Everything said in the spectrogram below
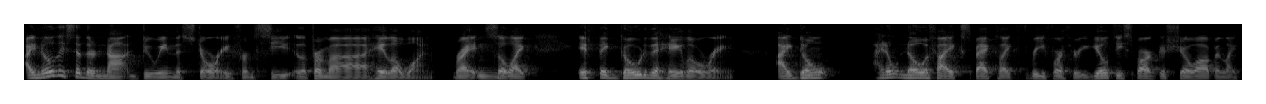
I know they said they're not doing the story from C from uh Halo 1, right? Mm. So like if they go to the Halo ring, I don't I don't know if I expect like 343 Guilty Spark to show up and like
